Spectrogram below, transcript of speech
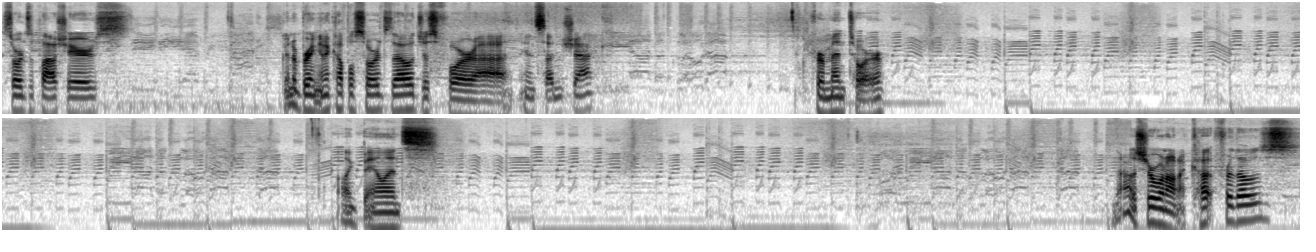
Swords of Plowshares. I'm to bring in a couple swords though, just for uh, in Sudden Shock. For Mentor. Like balance. Not sure what on a cut for those.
